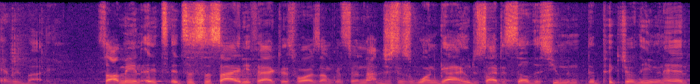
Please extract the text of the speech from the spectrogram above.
Everybody. So I mean, it's it's a society factor as far as I'm concerned, not just this one guy who decided to sell this human, the picture of the human head.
